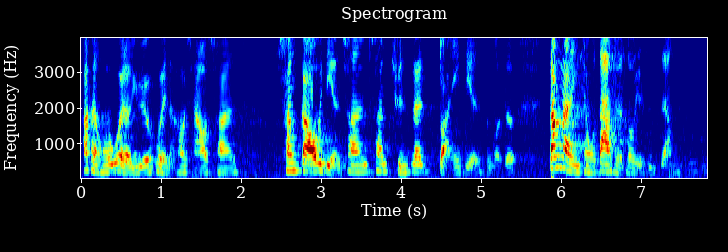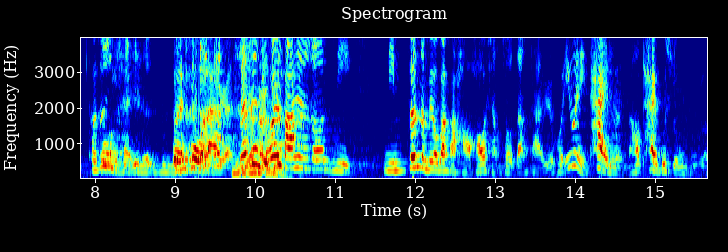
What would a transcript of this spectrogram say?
她可能会为了约会然后想要穿。穿高一点，穿穿裙子再短一点什么的。当然，以前我大学的时候也是这样子。可是过来人是不是？对，过来人。但是你会发现说你，你你真的没有办法好好享受当下约会，因为你太冷，然后太不舒服了。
